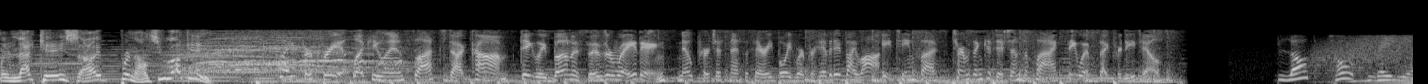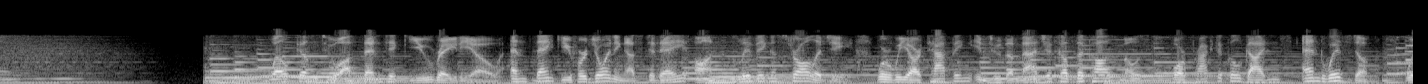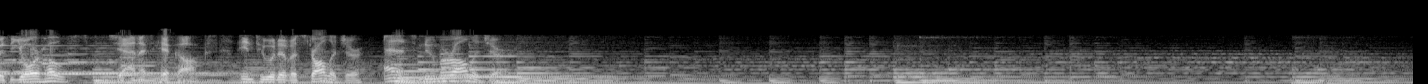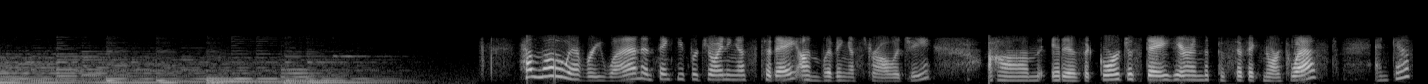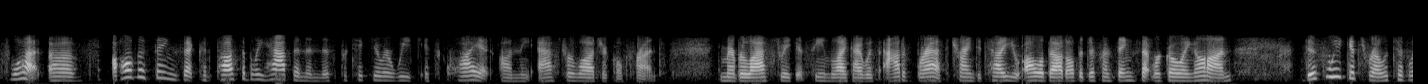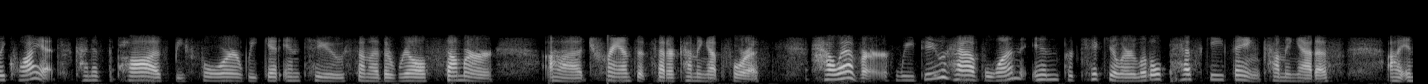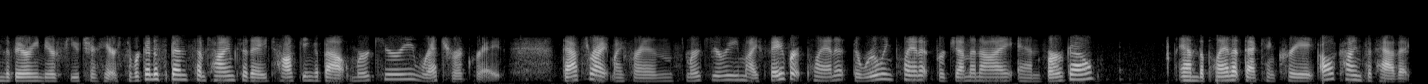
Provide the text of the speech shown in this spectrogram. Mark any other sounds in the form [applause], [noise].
In that case, I pronounce you lucky. Play for free at LuckyLandSlots.com. Daily bonuses are waiting. No purchase necessary. Void where prohibited by law. 18 plus. Terms and conditions apply. See website for details. Blog Talk Radio. Welcome to Authentic You Radio, and thank you for joining us today on Living Astrology, where we are tapping into the magic of the cosmos for practical guidance and wisdom with your host, Janet Hickox, intuitive astrologer and numerologer. Hello, everyone, and thank you for joining us today on Living Astrology. Um, it is a gorgeous day here in the Pacific Northwest, and guess what? Of all the things that could possibly happen in this particular week, it's quiet on the astrological front. Remember last week it seemed like I was out of breath trying to tell you all about all the different things that were going on. This week it's relatively quiet, kind of the pause before we get into some of the real summer uh, transits that are coming up for us. However, we do have one in particular little pesky thing coming at us uh, in the very near future here. So we're going to spend some time today talking about Mercury retrograde. That's right, my friends. Mercury, my favorite planet, the ruling planet for Gemini and Virgo, and the planet that can create all kinds of havoc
